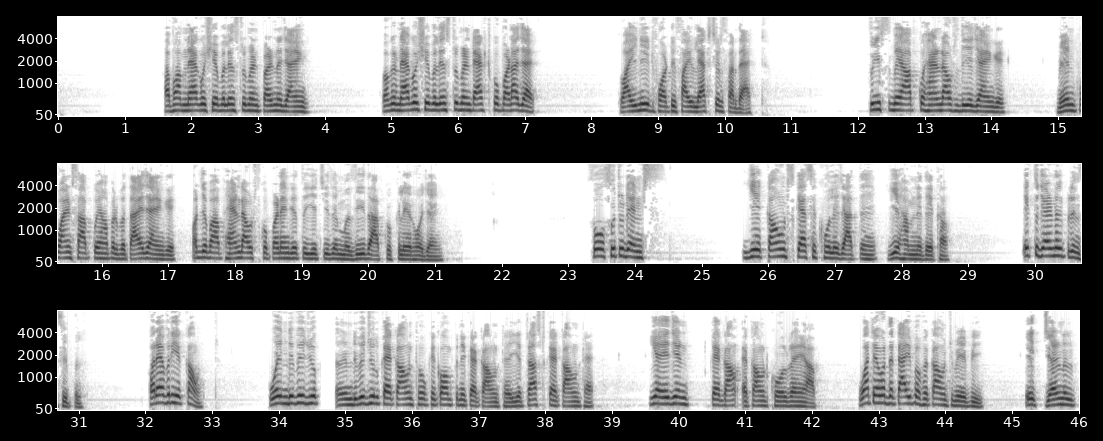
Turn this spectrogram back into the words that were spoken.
اب ہم نیگوشیبل انسٹرومینٹ پڑھنے جائیں گے. تو اگر نیگوشیبل انسٹرومینٹ ایکٹ کو پڑھا جائے تو I need forty five lecture for that تو اس میں آپ کو ہینڈ آؤٹ دیے جائیں گے۔ مین پوائنٹس آپ کو یہاں پر بتائے جائیں گے۔ اور جب آپ ہینڈ آؤٹس کو پڑھیں گے تو یہ چیزیں مزید آپ کو کلیئر ہو جائیں گی۔ سو اسٹوڈینٹس یہ اکاؤنٹس کیسے کھولے جاتے ہیں؟ یہ ہم نے دیکھا۔ ایک تو general principle for every account وہ انڈیویجل انڈیویجل کا اکاؤنٹ ہو کہ کمپنی کا اکاؤنٹ ہے، یا ٹرسٹ کا اکاؤنٹ ہے، یا ایجنٹ کا اکاؤنٹ کھول رہے ہیں آپ۔ Whatever the type of account میں بھی ایک جرنل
